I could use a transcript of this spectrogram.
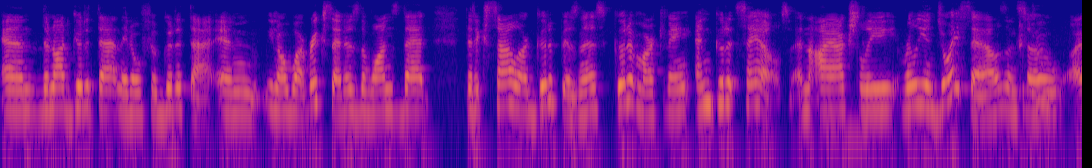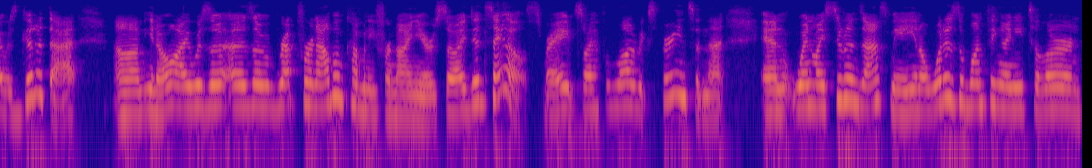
and they're not good at that and they don't feel good at that. And you know what Rick said is the ones that that excel are good at business, good at marketing, and good at sales. And I actually really enjoy sales, and so I was good at that. Um, you know, I was a, as a rep for an album company for nine years, so I did sales, right? So I have a lot of experience in that. And when my students ask me, you know, what is the one thing I need to learn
